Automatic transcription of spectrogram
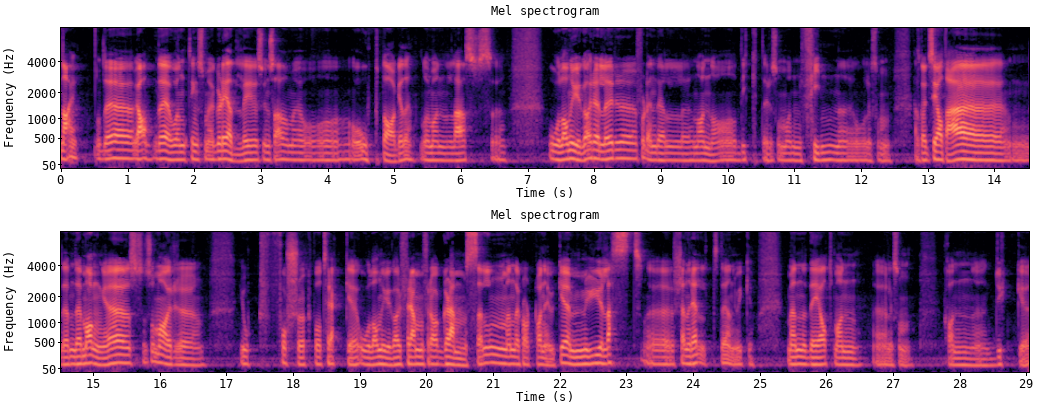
Nei. Og det, ja, det er jo en ting som er gledelig, syns jeg, med å, å, oppdage det når man leser Ola Nygaard, eller eh, for den del en annen dikter som man finner. Liksom, jeg skal ikke si at jeg det, det, er mange som har eh, gjort forsøk på å trekke Ola Nygaard frem fra glemselen, men det er klart han er jo ikke mye lest generelt. Det er han jo ikke. Men det at man liksom kan dykke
